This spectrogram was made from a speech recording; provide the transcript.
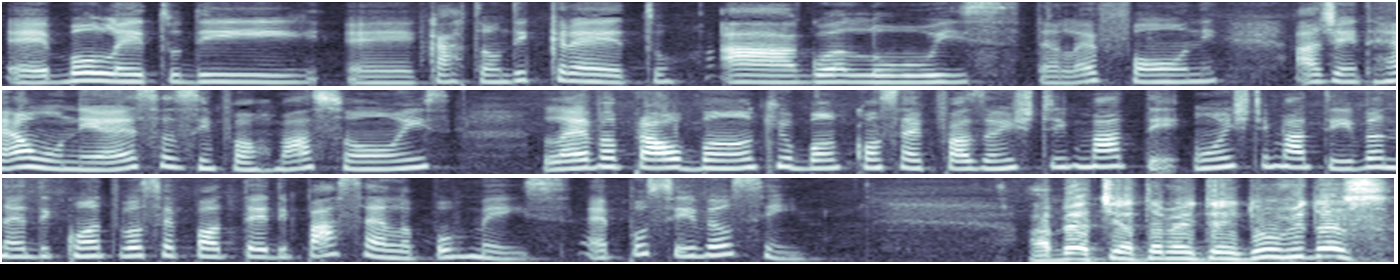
é, boleto de é, cartão de crédito, água, luz, telefone. A gente reúne essas informações leva para o banco e o banco consegue fazer uma estimativa, uma estimativa né, de quanto você pode ter de parcela por mês. É possível sim. A Betinha também tem dúvidas?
